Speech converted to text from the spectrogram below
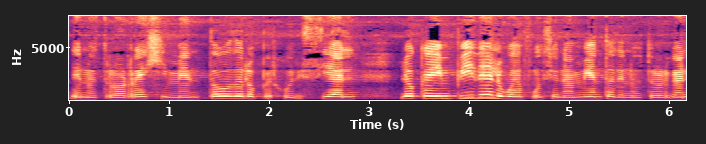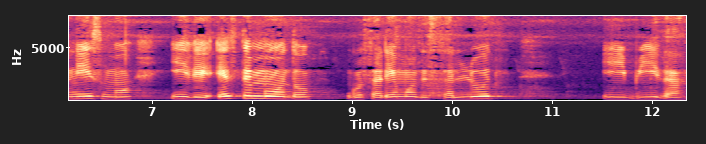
de nuestro régimen todo lo perjudicial, lo que impide el buen funcionamiento de nuestro organismo y de este modo gozaremos de salud y vida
